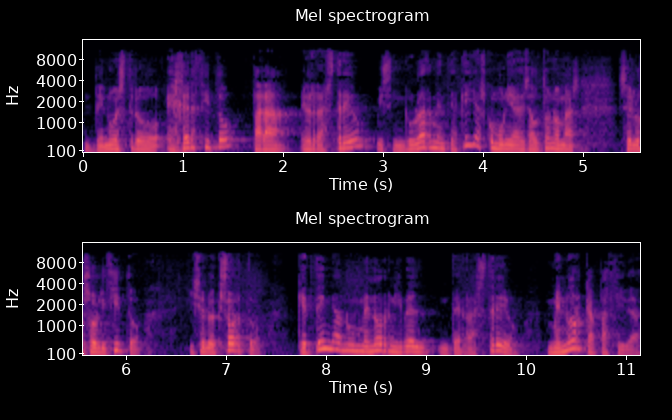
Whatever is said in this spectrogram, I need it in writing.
de nuestro ejército para el rastreo y singularmente aquellas comunidades autónomas se lo solicito y se lo exhorto que tengan un menor nivel de rastreo, menor capacidad,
